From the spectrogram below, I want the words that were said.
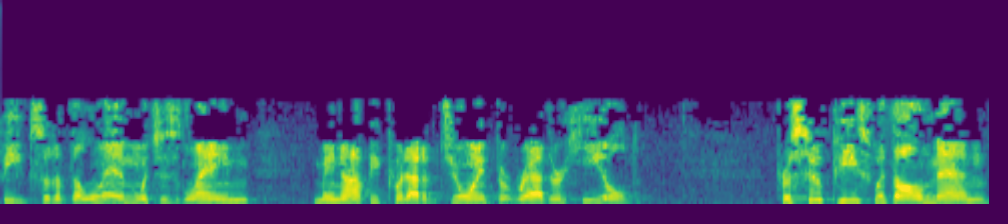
feet so that the limb which is lame may not be put out of joint, but rather healed. Pursue peace with all men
